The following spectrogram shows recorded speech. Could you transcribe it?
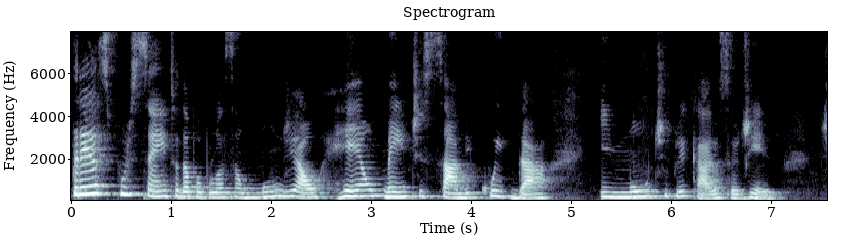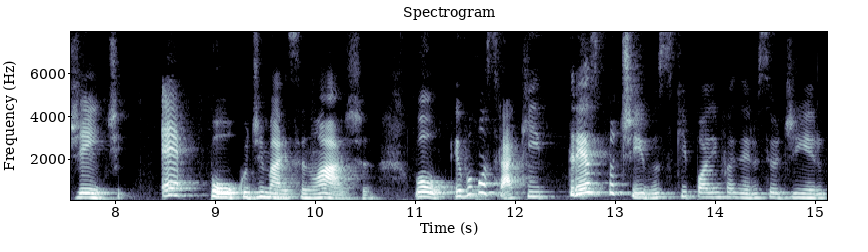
3% da população mundial realmente sabe cuidar e multiplicar o seu dinheiro. Gente, é pouco demais, você não acha? Bom, eu vou mostrar aqui três motivos que podem fazer o seu dinheiro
